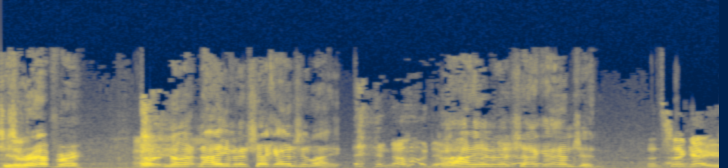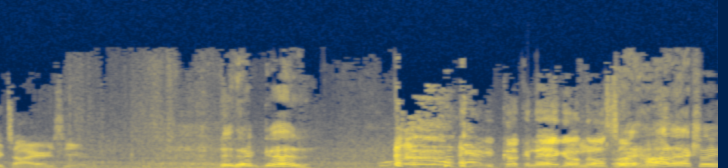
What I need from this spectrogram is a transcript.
She's a ripper. Oh, no, not even a check engine light. no, dude. Not even a check engine. Let's check out your tires here. Dude, they're good. you can cook an egg on those Are they hot actually?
